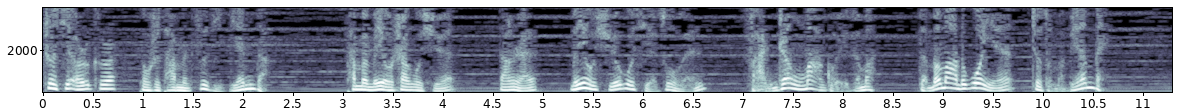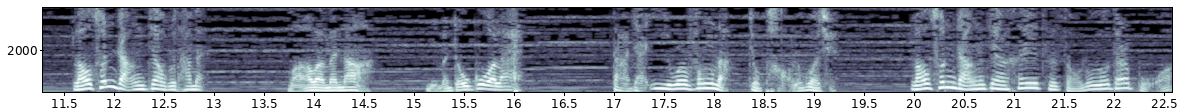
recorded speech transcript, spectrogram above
这些儿歌都是他们自己编的。他们没有上过学，当然没有学过写作文，反正骂鬼子嘛，怎么骂得过瘾就怎么编呗。老村长叫住他们：“娃娃们呐，你们都过来。”大家一窝蜂的就跑了过去。老村长见黑子走路有点跛，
